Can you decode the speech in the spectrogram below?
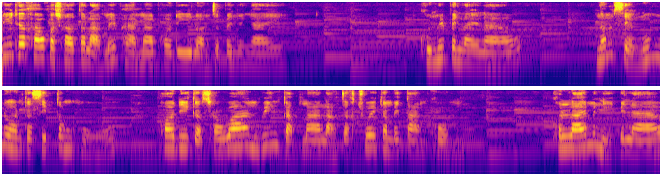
นี่ถ้าเขากับชาวตลาดไม่ผ่านมาพอดีหล่อนจะเป็นยังไง คุณไม่เป็นไรแล้ว น้ำเสียงนุ่มนวลกระซิบตรงหู พอดีกับชาวบ้านวิ่งกลับมาหลังจากช่วยกันไปตามคม คนร้ายมันหนีไปแล้ว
